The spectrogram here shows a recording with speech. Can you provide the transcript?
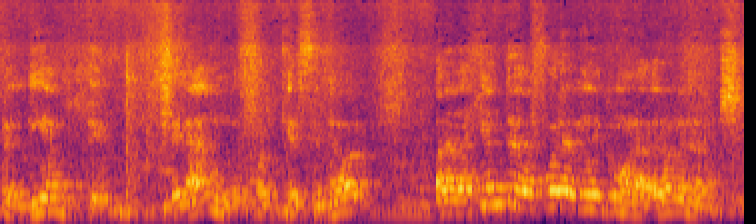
pendiente, velando, porque el Señor, para la gente de afuera, viene como ladrón en la noche.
